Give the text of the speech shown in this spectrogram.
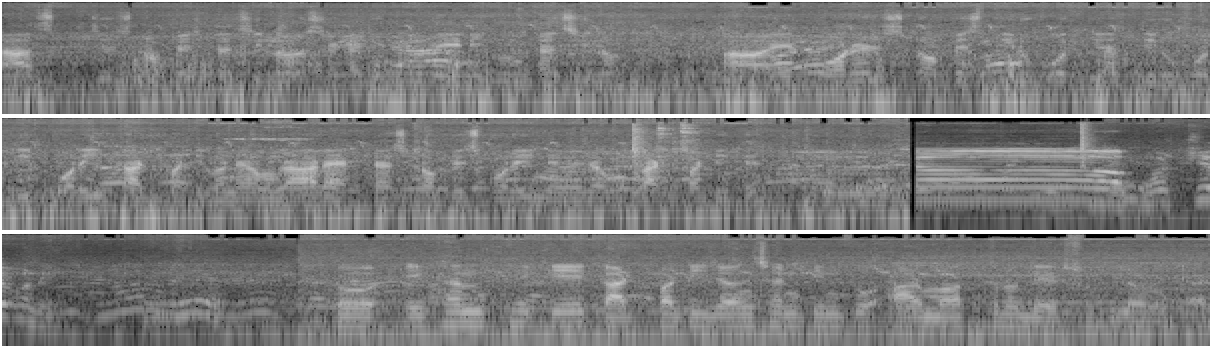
লাস্ট যে স্টপেজটা ছিল সেটা কিন্তু ছিল। আর এর পরের স্টপেজ তিরুপতি আর তিরুপতির পরেই কাঠপাটি। মানে আমরা আর একটা স্টপেজ পরেই নেমে যাব কাঠপাটিতে। তো এখান থেকে কাটপাটি জাংশন কিন্তু আর মাত্র দেড়শো কিলোমিটার।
